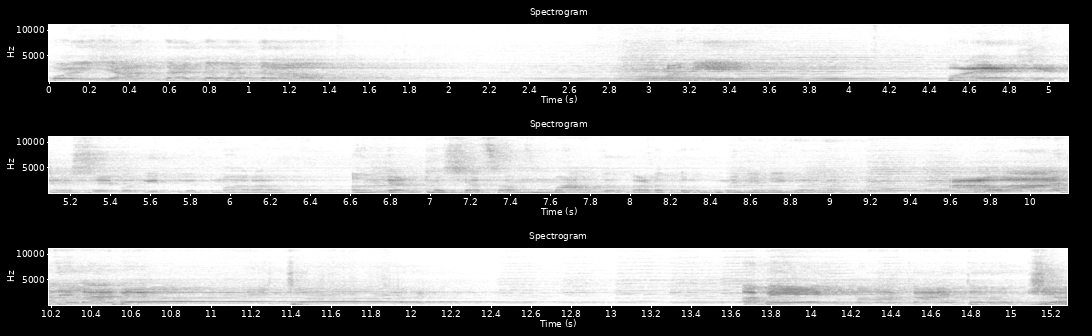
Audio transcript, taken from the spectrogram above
कोई जानता है तो बताओ. आणि पायाचे ठसे बघितलेत महाराज. आणि त्या ठशाचा माग काढत रुक्मिणी निघाला. आवाज दिला बे चोर! अबे एक माँ का है तो रुक जा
